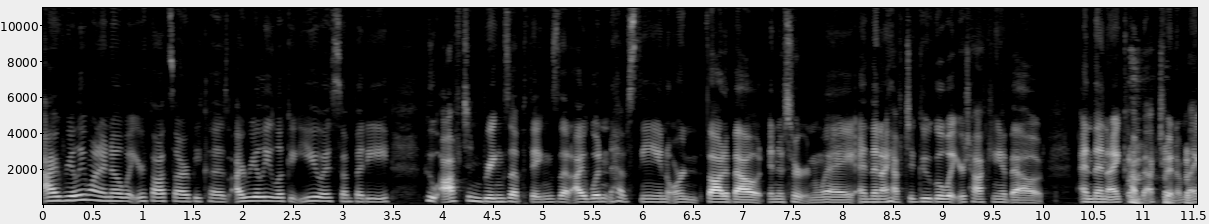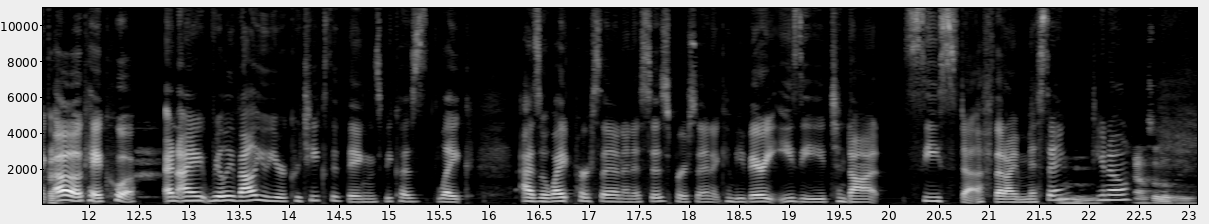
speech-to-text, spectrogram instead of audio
I really want to know what your thoughts are because I really look at you as somebody who often brings up things that I wouldn't have seen or thought about in a certain way. And then I have to Google what you're talking about. And then I come back to it. I'm like, oh, okay, cool. And I really value your critiques of things because, like, as a white person and a cis person, it can be very easy to not see stuff that I'm missing, Mhm. you know? Absolutely.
